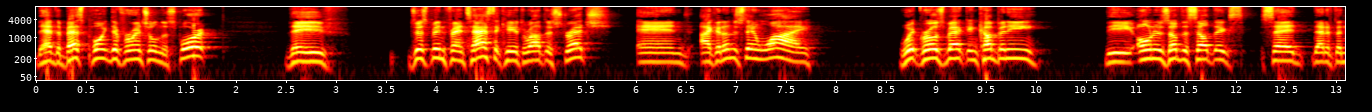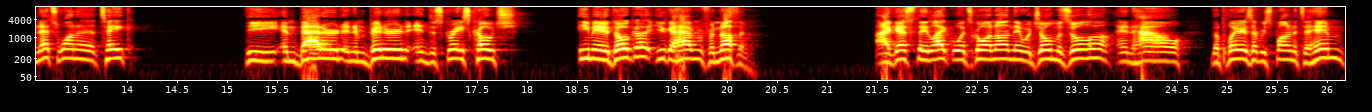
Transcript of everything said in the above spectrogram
They have the best point differential in the sport. They've just been fantastic here throughout this stretch. And I can understand why Wyc Grousbeck and company, the owners of the Celtics, said that if the Nets want to take the embittered and embittered and disgraced coach Ime Udoka, you can have him for nothing. I guess they like what's going on there with Joe Mazzulla and how the players have responded to him.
